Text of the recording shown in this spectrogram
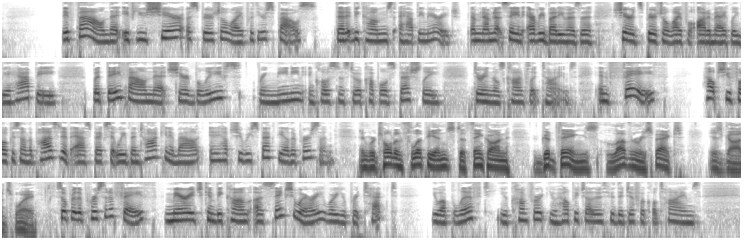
They found that if you share a spiritual life with your spouse, that it becomes a happy marriage. I mean, I'm not saying everybody who has a shared spiritual life will automatically be happy, but they found that shared beliefs bring meaning and closeness to a couple, especially during those conflict times. And faith helps you focus on the positive aspects that we've been talking about, and it helps you respect the other person. And we're told in Philippians to think on good things, love and respect is God's way. So, for the person of faith, marriage can become a sanctuary where you protect, you uplift, you comfort, you help each other through the difficult times.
